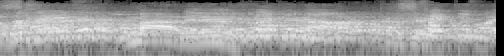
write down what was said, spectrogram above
Stay, Malay. stay with what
